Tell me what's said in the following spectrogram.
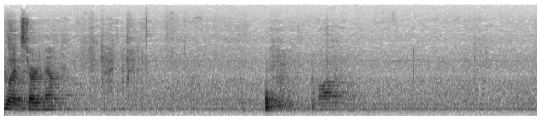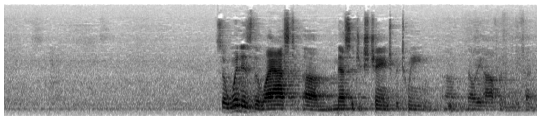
Go ahead and start it now. So when is the last um, message exchange between um, Melody Hoffman and the defendant?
